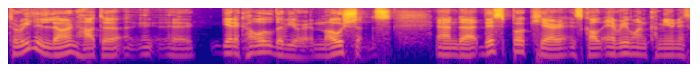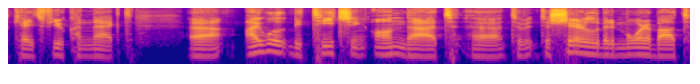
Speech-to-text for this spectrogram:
to really learn how to uh, uh, get a hold of your emotions. And uh, this book here is called everyone communicates few connect. Uh, I will be teaching on that uh, to, to share a little bit more about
